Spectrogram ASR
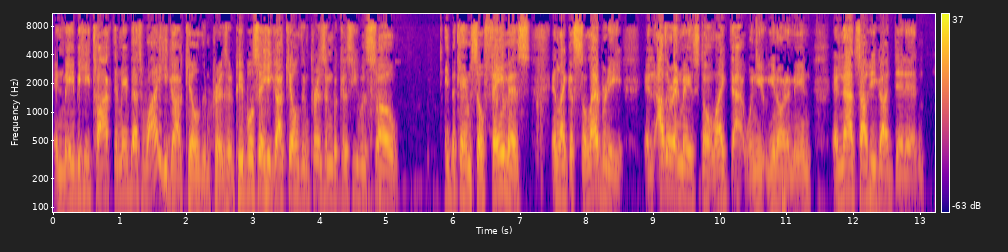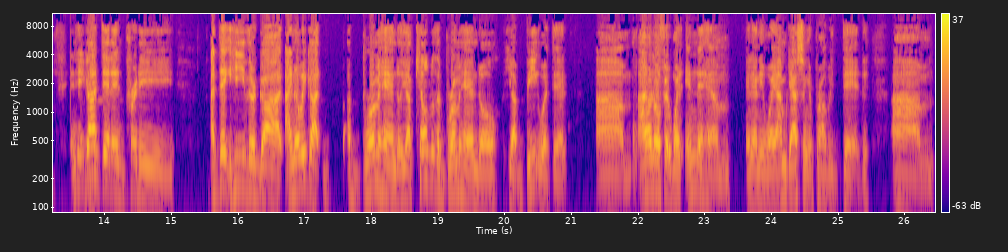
and maybe he talked, and maybe that's why he got killed in prison. People say he got killed in prison because he was so he became so famous and like a celebrity, and other inmates don't like that when you you know what I mean. And that's how he got did in, and he got did in pretty. I think he either got I know he got a broom handle. He got killed with a broom handle. He got beat with it um, I don't know if it went into him in any way. I'm guessing it probably did. Um,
